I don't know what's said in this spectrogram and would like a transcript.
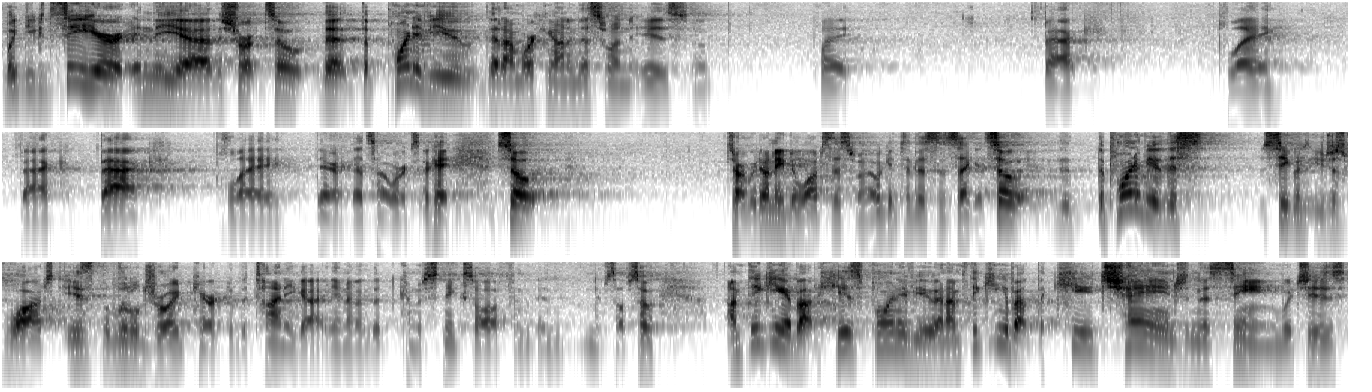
what you can see here in the, uh, the short, so the, the point of view that I'm working on in this one is uh, play, back, play, back, back, play. There, that's how it works. Okay, so Sorry, we don't need to watch this one. We'll get to this in a second. So the, the point of view of this sequence that you just watched is the little droid character, the tiny guy, you know, that kind of sneaks off and, and nips off. So I'm thinking about his point of view, and I'm thinking about the key change in this scene, which is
